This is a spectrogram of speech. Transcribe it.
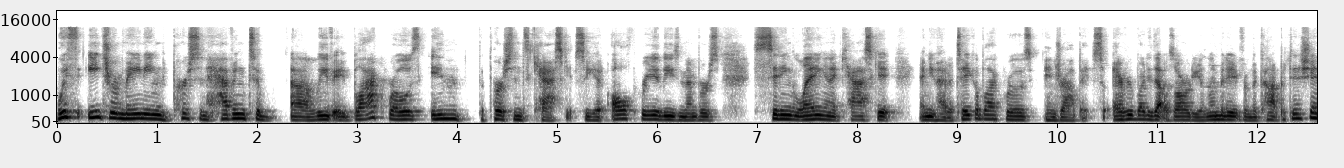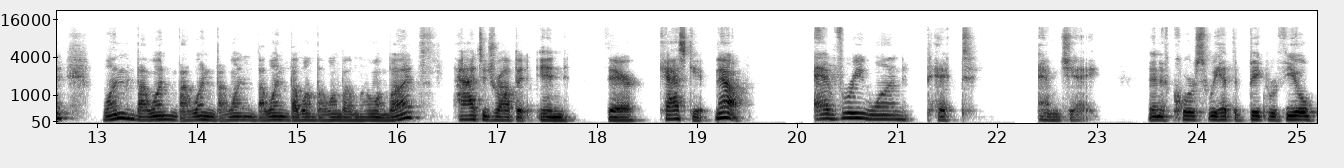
with each remaining person having to uh, leave a black rose in the person's casket. So you had all three of these members sitting, laying in a casket, and you had to take a black rose and drop it. So everybody that was already eliminated from the competition, one by one, by one, by one, by one, by one, by one, by one, by one, by, had to drop it in their casket. Now, everyone picked MJ. Then, of course, we had the big reveal.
